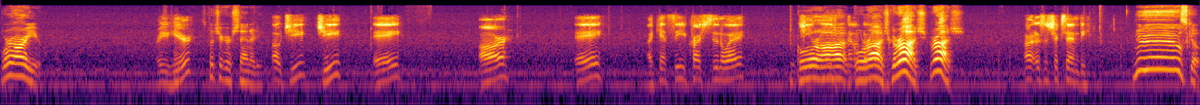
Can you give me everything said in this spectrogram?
Where are you? Are you here? Let's go check our sanity. Oh, G, G, A, R, A. I can't see. You crushed in a way. Garage, I garage, garage, garage. All right, let's go check Sandy. Yeah, let's go.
